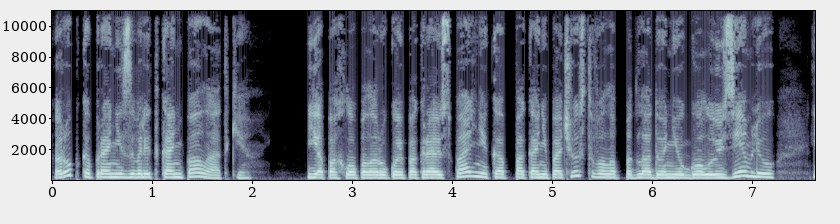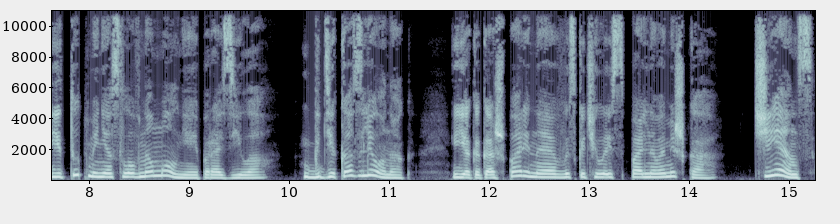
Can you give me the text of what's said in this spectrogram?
робко пронизывали ткань палатки. Я похлопала рукой по краю спальника, пока не почувствовала под ладонью голую землю, и тут меня словно молнией поразило. «Где козленок?» Я, как ошпаренная, выскочила из спального мешка. «Ченс!»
